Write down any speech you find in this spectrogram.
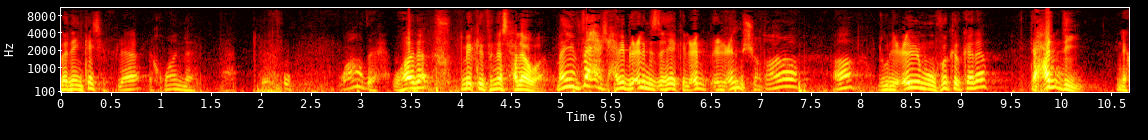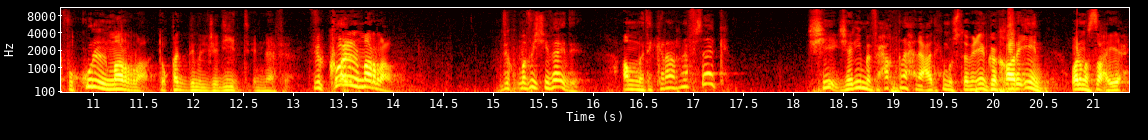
بدأ ينكشف لا إخواننا. واضح. وهذا ميكل في الناس حلاوة. ما ينفعش حبيبي العلم زي هيك. العلم العلم الشطارة آه تقول علم وفكر كذا. تحدي إنك في كل مرة تقدم الجديد النافع. في كل مرة. ما فيش فايدة. أما تكرار نفسك شيء جريمة في حقنا إحنا عاد كمستمعين كقارئين ولا مش صحيح؟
